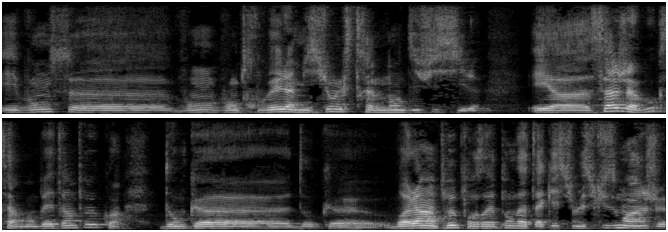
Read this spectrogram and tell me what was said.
et vont, se, vont, vont trouver la mission extrêmement difficile. Et euh, ça, j'avoue que ça m'embête un peu, quoi. Donc, euh, donc euh, voilà un peu pour répondre à ta question. Excuse-moi, hein,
